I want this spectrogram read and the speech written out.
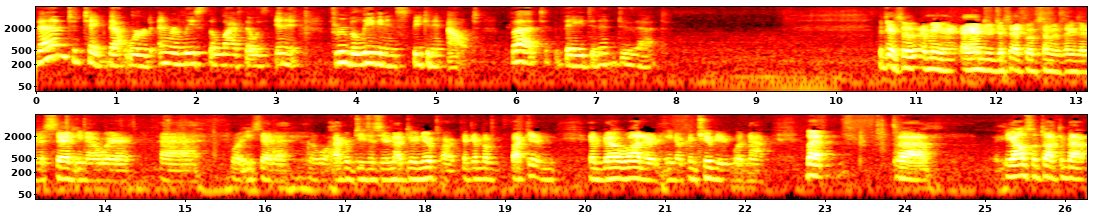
them to take that word and release the life that was in it through believing and speaking it out. But they didn't do that. Okay, so I mean, Andrew just echoed some of the things I just said. You know, where uh, where he said, uh, "Well, how come Jesus, you're not doing your part? Pick up a bucket and, and bail water, you know, contribute whatnot." But uh, he also talked about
